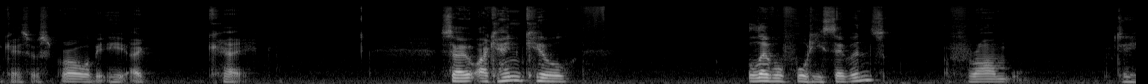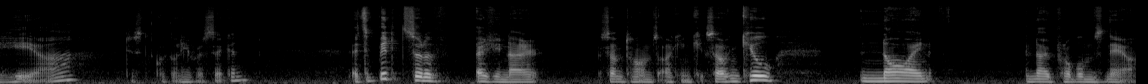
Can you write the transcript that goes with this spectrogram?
Okay, so scroll a bit here. Okay. So I can kill level 47s from to here. Just click on here for a second. It's a bit sort of as you know, sometimes I can kill. So I can kill nine, no problems now.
